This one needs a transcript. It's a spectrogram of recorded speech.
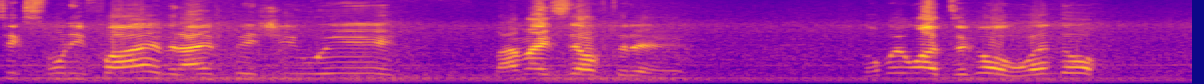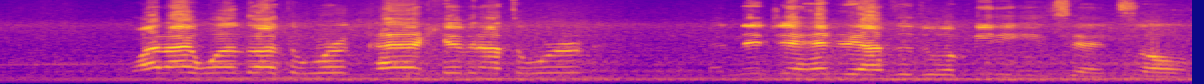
Six twenty-five, and I'm fishing with by myself today. Nobody wants to go. Wendell, why not Wendell have to work? Kayak Kevin have to work, and Ninja Henry have to do a meeting. He said so.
